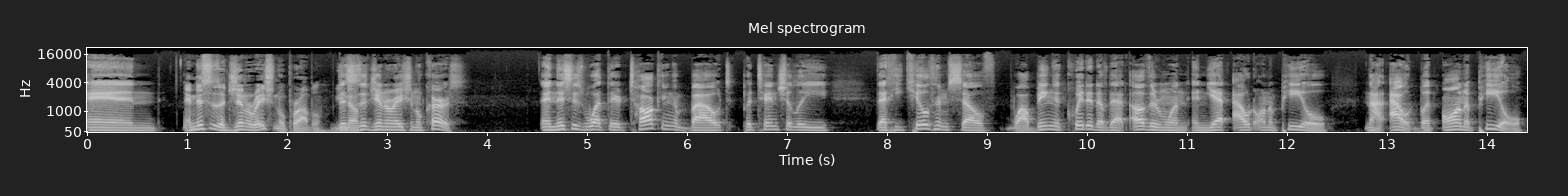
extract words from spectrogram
and And this is a generational problem. This know? is a generational curse. And this is what they're talking about potentially that he killed himself while being acquitted of that other one and yet out on appeal, not out, but on appeal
